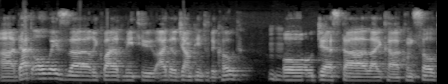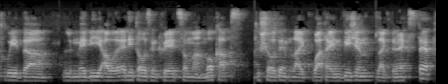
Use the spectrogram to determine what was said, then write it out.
uh, that always uh, required me to either jump into the code mm-hmm. or just uh, like consult with maybe our editors and create some mockups to show them like what I envision, like the next step.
